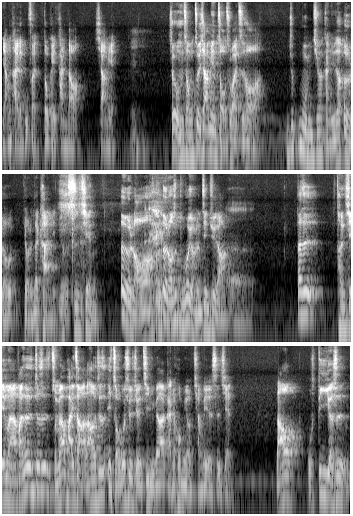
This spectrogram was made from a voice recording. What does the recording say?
阳台的部分，都可以看到下面。嗯，所以我们从最下面走出来之后啊，你就莫名其妙感觉到二楼有人在看你，有视线。二楼哦，二楼是不会有人进去的哦。但是很邪门啊，反正就是准备要拍照，然后就是一走过去就觉得鸡皮疙瘩，感觉后面有强烈的视线。然后我第一个是，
